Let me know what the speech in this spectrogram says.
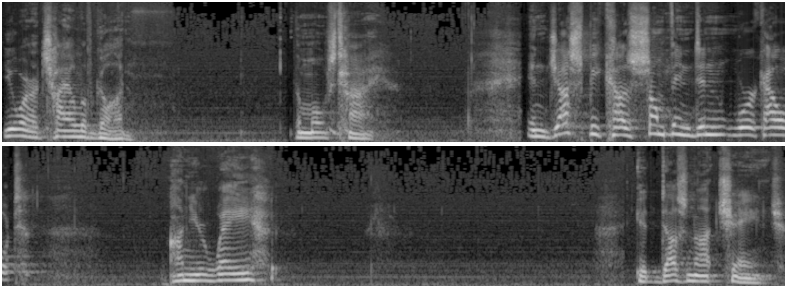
You are a child of God, the Most High. And just because something didn't work out on your way it does not change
